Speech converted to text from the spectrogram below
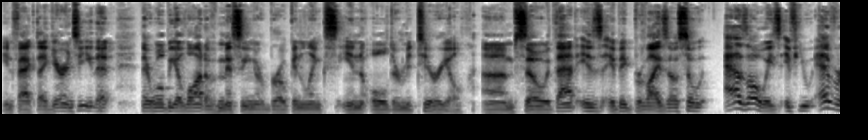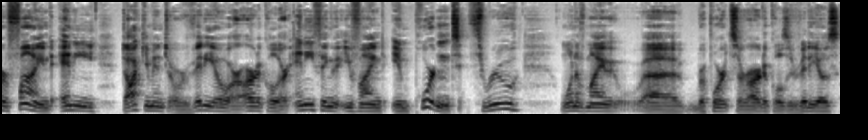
In fact, I guarantee that there will be a lot of missing or broken links in older material. Um, so that is a big proviso. So, as always, if you ever find any document or video or article or anything that you find important through one of my uh, reports or articles or videos,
